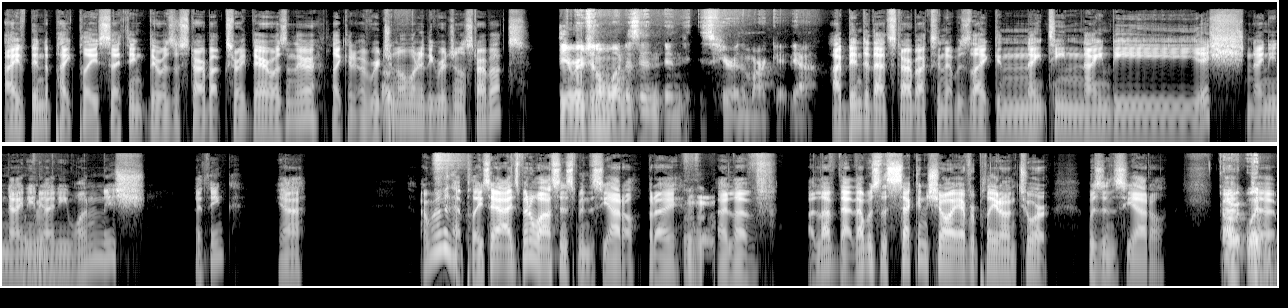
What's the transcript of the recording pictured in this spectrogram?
I've been to Pike Place. I think there was a Starbucks right there, wasn't there? Like an original, oh. one of the original Starbucks. The original one is in, in is here in the market. Yeah, I've been to that Starbucks and it was like in 1990 ish, 1990, mm-hmm. 91 ish, I think. Yeah, I remember that place. Yeah, it's been a while since I've been to Seattle, but I mm-hmm. I love I love that. That was the second show I ever played on tour. Was in Seattle. Oh, At, uh,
